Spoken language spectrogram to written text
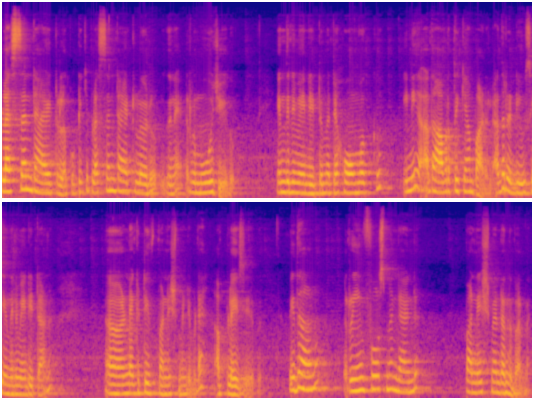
പ്ലസന്റ് ആയിട്ടുള്ള കുട്ടിക്ക് പ്ലസന്റ് ആയിട്ടുള്ള ഒരു ഇതിനെ റിമൂവ് ചെയ്തു. എന്തിനു വേണ്ടിയിട്ട്? മറ്റേ ഹോംവർക്ക് ഇനി അത് ആവർത്തിക്കാൻ പാടില്ല. അത് റെഡ്യൂസ് ചെയ്യുന്നതിന് വേണ്ടിയിട്ടാണ് നെഗറ്റീവ് പണിഷ്മെന്റ് ഇവിടെ അപ്ലൈ ചെയ്തത്. ഇതാണ് റീഇൻഫോഴ്സ്മെന്റ് ആൻഡ് പണിഷ്മെന്റ് എന്ന് പറഞ്ഞത്.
